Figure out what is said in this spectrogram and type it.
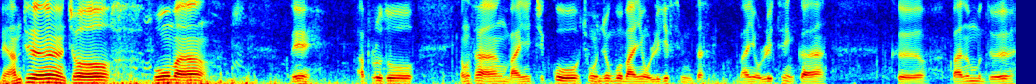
네, 아무튼 저 보호망 네 앞으로도 영상 많이 찍고 좋은 정보 많이 올리겠습니다. 많이 올릴 테니까 그 많은 분들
